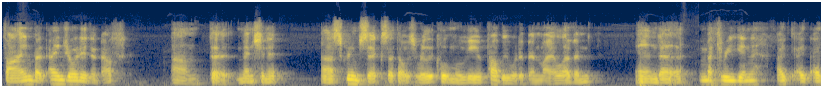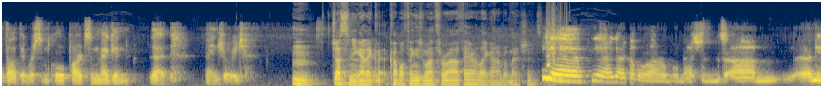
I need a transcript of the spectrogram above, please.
fine, but I enjoyed it enough um, to mention it. Uh, Scream Six, I thought was a really cool movie. It probably would have been my eleven. And uh, Meth Regan, I, I I thought there were some cool parts in Megan that I enjoyed. Justin, you got a, cou- couple things you want to throw out there, like honorable mentions? Yeah, yeah, I got a couple of honorable mentions. Um, I mean,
